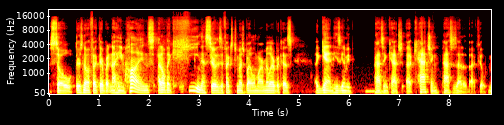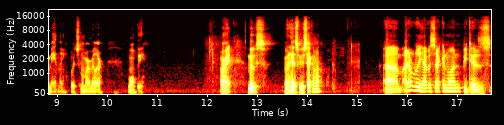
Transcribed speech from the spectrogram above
so there's no effect there. But Nyheim Hines, I don't think he necessarily is affected too much by Lamar Miller because, again, he's going to be passing catch uh, catching passes out of the backfield mainly, which Lamar Miller won't be. All right, Moose, you want to hit us with your second one? Um, I don't really have a second one because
